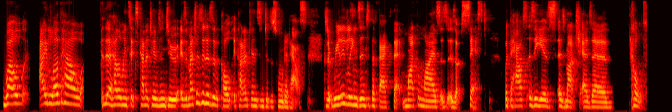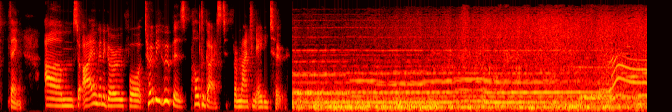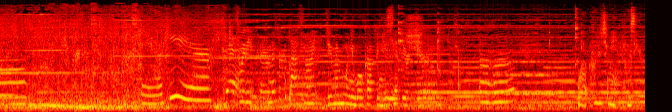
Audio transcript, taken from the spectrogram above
Well, I love how the Halloween Six kind of turns into, as much as it is a cult, it kind of turns into this haunted house because it really leans into the fact that Michael Myers is, is obsessed with the house as he is as much as a cult thing. Um, so I am going to go for Tobe Hooper's Poltergeist from 1982. When you woke up and you said you were here? Uh huh. Well, who did you mean? Who's here?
